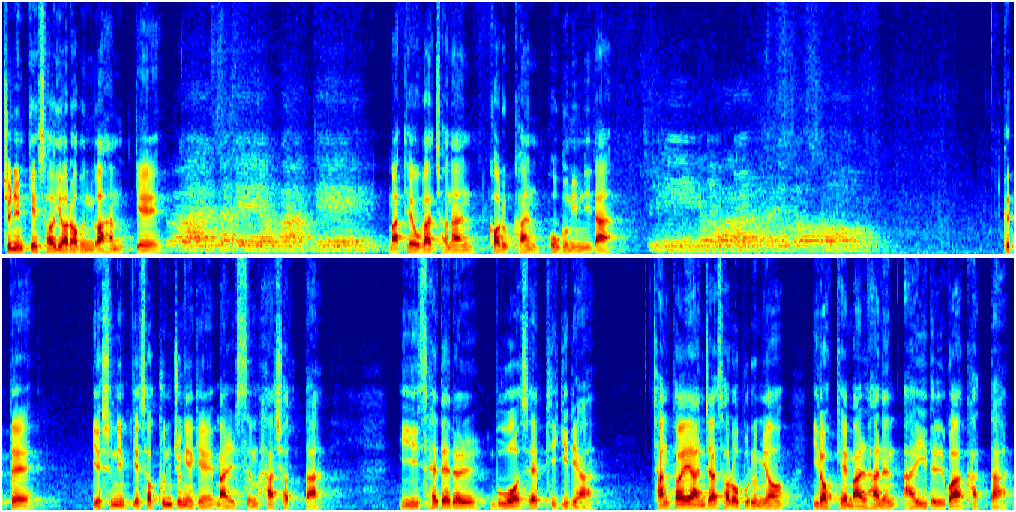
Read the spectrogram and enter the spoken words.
주님께서 여러분과 함께 마테오가 전한 거룩한 복음입니다. 그때 예수님께서 군중에게 말씀하셨다. 이 세대를 무엇에 비기랴? 장터에 앉아 서로 부르며 이렇게 말하는 아이들과 같다.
